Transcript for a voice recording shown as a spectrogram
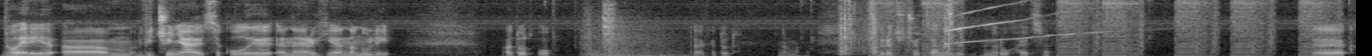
двері ем, відчиняються, коли енергія на нулі. А тут. О. Так, а тут. Нормально. До речі, чого це не, не рухається? Так.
